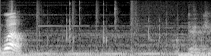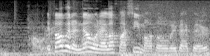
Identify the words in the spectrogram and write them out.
well, If I would have known when I left my sea moth all the way back there,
